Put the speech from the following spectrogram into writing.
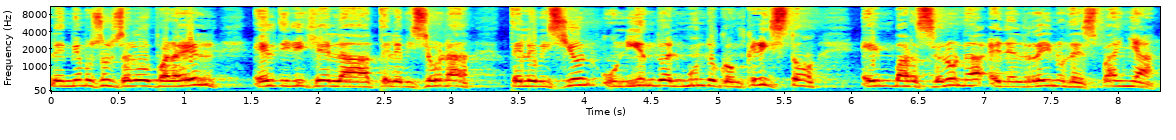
le enviamos un saludo para él. Él dirige la televisora Televisión Uniendo el Mundo con Cristo en Barcelona, en el Reino de España,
